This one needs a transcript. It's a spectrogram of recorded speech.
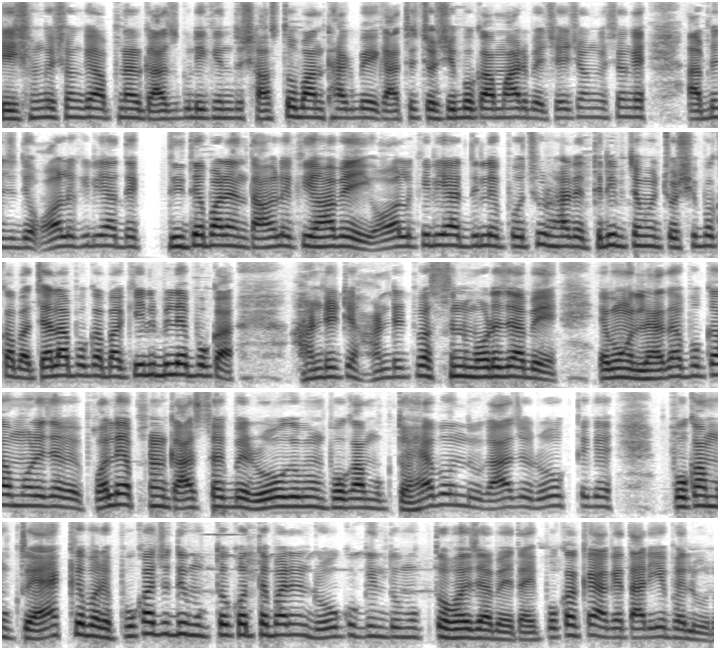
সেই সঙ্গে সঙ্গে আপনার গাছগুলি কিন্তু স্বাস্থ্যবান থাকবে গাছে চষি পোকা মারবে। সেই সঙ্গে সঙ্গে আপনি যদি অল ক্লিয়ার দিতে পারেন, তাহলে কি হবে? অল ক্লিয়ার দিলে প্রচুর হারে ত্রিপ যেমন চষি পোকা বা চেলা পোকা বা কিলবিলে পোকা হান্ড্রেডে হান্ড্রেড পার্সেন্ট মরে যাবে এবং লেদা পোকা মরে যাবে। ফলে আপনার গাছ থাকবে রোগ এবং পোকামুক্ত। হ্যাঁ বন্ধু, গাছ রোগ থেকে পোকামুক্ত। একেবারে পোকা যদি মুক্ত করতে পারেন, রোগও কিন্তু মুক্ত হয়ে যাবে। তাই পোকাকে আগে তাড়িয়ে ফেলুন।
